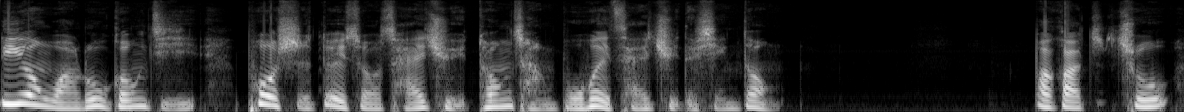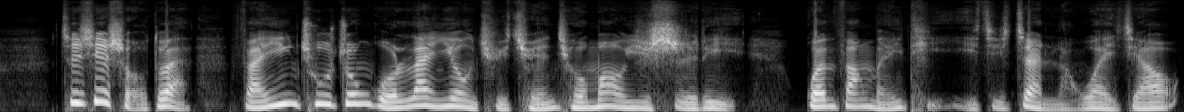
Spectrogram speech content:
利用网络攻击，迫使对手采取通常不会采取的行动。报告指出，这些手段反映出中国滥用其全球贸易势力、官方媒体以及战狼外交。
